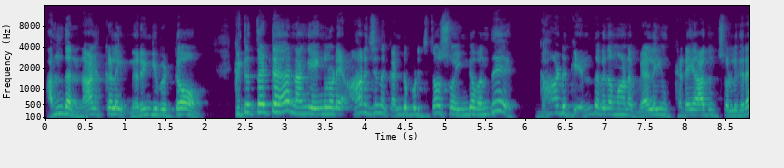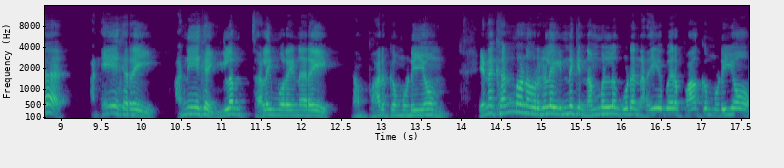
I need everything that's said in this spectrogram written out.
அந்த நாட்களை நெருங்கி விட்டோம் கிட்டத்தட்ட நாங்க எங்களுடைய ஆரிஜினை கண்டுபிடிச்சிட்டோம். சோ இங்க வந்து காடுக்கு எந்த விதமான வேலையும் கிடையாதுன்னு சொல்லுகிற அநேகரை அநேக இளம் தலைமுறையினரை நாம் பார்க்க முடியும். எனக்கு அன்பானவர்களை இன்னைக்கு நம்மளும் கூட நிறைய பேரை பார்க்க முடியும்.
